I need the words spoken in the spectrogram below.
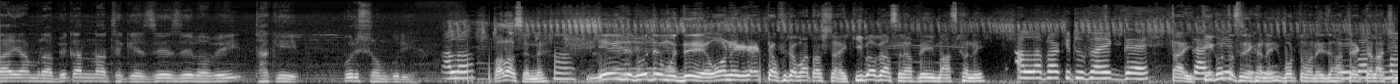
তাই আমরা বেকার না থেকে যে যেভাবেই থাকি পরিশ্রম করি। ভালো। আছেন না? হ্যাঁ। এই যে রোদের মধ্যে অনেক একটা ফুটা বাতাস নাই কীভাবে আছেন আপনি এই মাঝখানে? আল্লাহ পাক একটু জায়গ দেয়। তাই কি করতেছেন এখানে বর্তমানে? এই যে হাতে একটা লাঠি।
